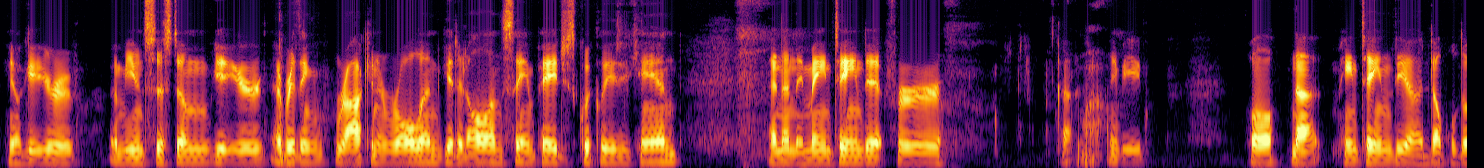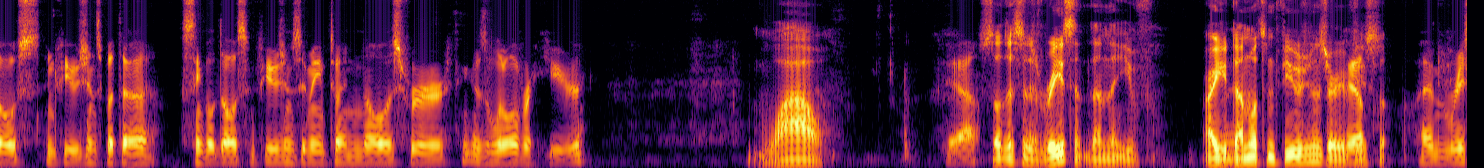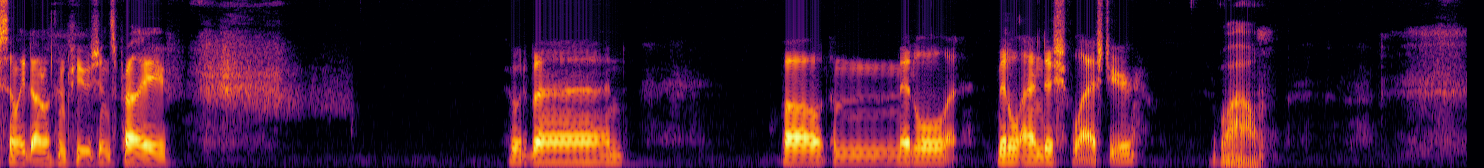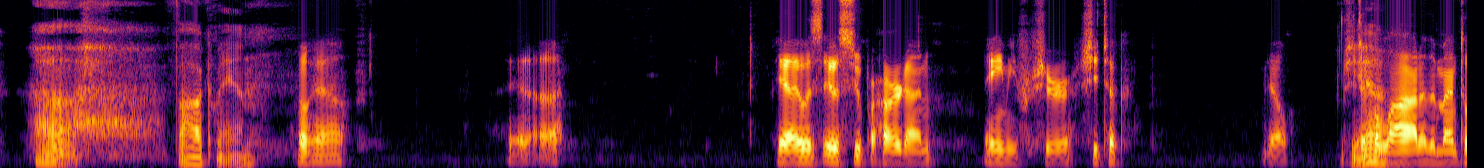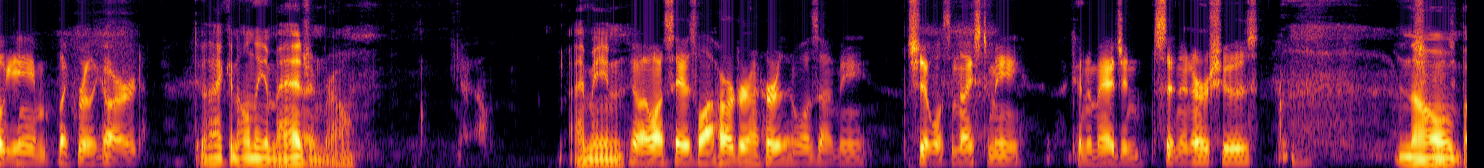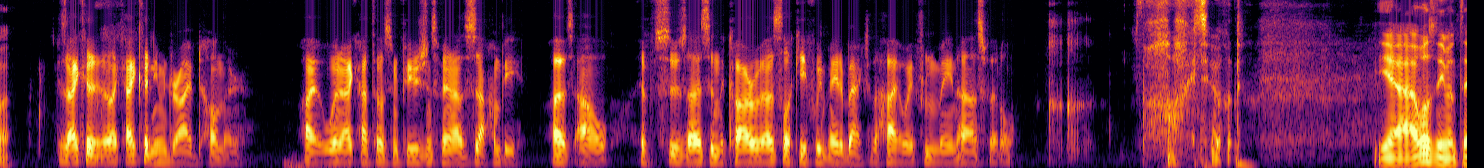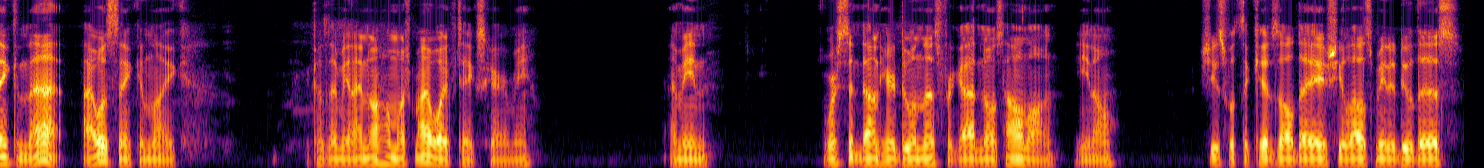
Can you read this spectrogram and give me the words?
you know, get your immune system, get your everything rocking and rolling, get it all on the same page as quickly as you can. And then they maintained it for uh, Wow. maybe, well, not maintain the uh, double dose infusions, but the single dose infusions. They maintained those for, I think it was a little over a year. Wow. Yeah. So this is recent then that you've. Are you done with infusions or have you? Yep. s- I'm recently done with infusions. Probably it would have been about the middle middle endish of last year. Wow. Fuck, man. Oh yeah. And, uh, yeah, it was it was super hard on Amy for sure. She took, you know, she Yeah. took a lot of the mental game like really hard. Dude, I can only imagine, bro. I mean, You know, I want to say it was a lot harder on her than it was on me. Shit wasn't nice to me. I couldn't imagine sitting in her shoes no, but because I could like I couldn't even drive down there. I when I got those infusions, man, I was a zombie. I was out. If, as soon as I was in the car, I was lucky if we made it back to the highway from the main hospital. fuck, dude. Yeah, I wasn't even thinking that. I was thinking like, because I mean, I know how much my wife takes care of me. I mean, we're sitting down here doing this for God knows how long, you know. She's with the kids all day. She allows me to do this.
